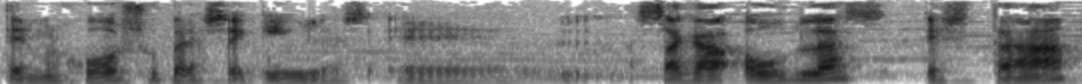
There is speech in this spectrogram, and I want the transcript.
tenemos juegos súper asequibles. Eh, la saga Outlast está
